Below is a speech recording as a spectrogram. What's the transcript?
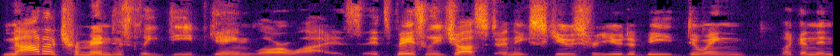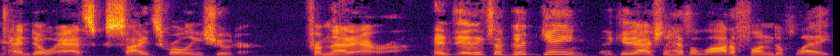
not a tremendously deep game lore wise. It's basically just an excuse for you to be doing like a Nintendo esque side scrolling shooter from that era. And, and it's a good game. Like it actually has a lot of fun to play,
